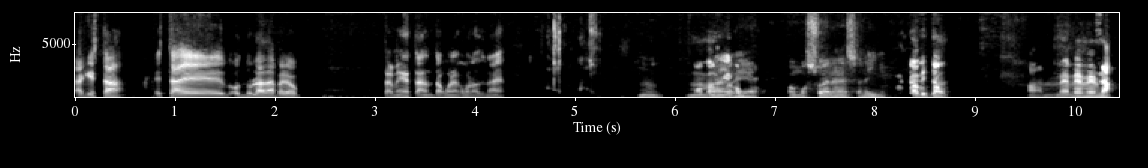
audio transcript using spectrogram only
Aquí está. Esta es ondulada, pero también está tan buena como la otra, ¿eh? Mm, mía, ¿cómo- mía, ¿Cómo suena eso, niño? ¿Has visto? Ah, me- me- me- no.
